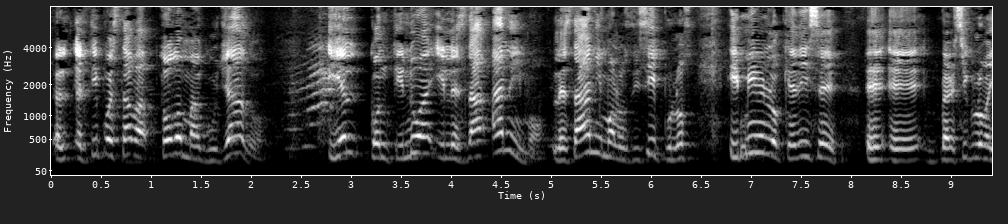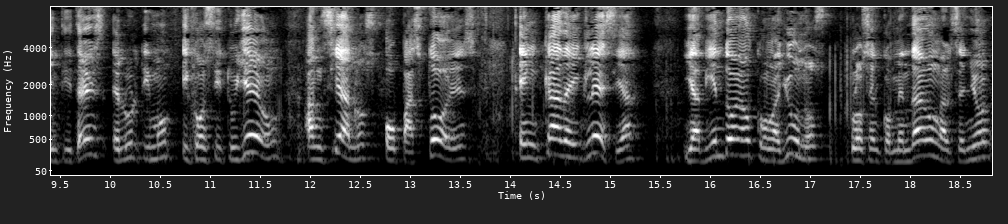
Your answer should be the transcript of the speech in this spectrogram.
El tipo estaba todo magullado. Y él continúa y les da ánimo, les da ánimo a los discípulos. Y miren lo que dice eh, eh, versículo 23, el último, y constituyeron ancianos o pastores en cada iglesia, y habiendo con ayunos, los encomendaron al Señor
